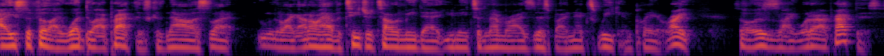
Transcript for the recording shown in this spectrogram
I used to feel like, what do I practice? Because now it's like like I don't have a teacher telling me that you need to memorize this by next week and play it right. So it was like, what do I practice?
